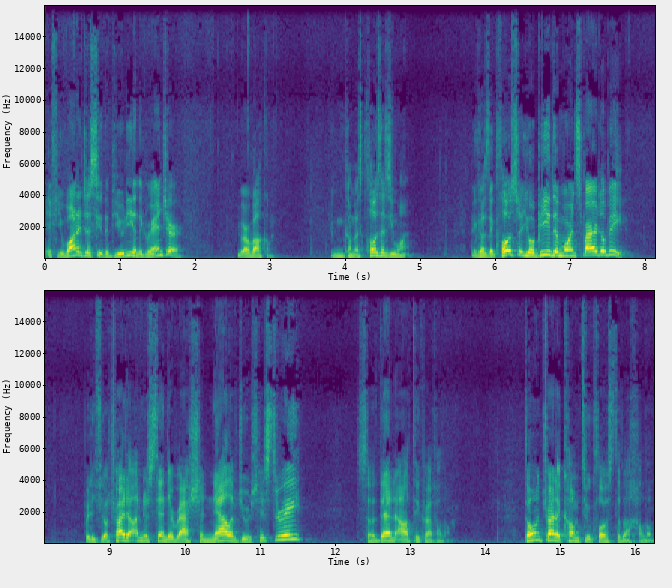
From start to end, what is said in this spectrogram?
if you want to just see the beauty and the grandeur, you are welcome. You can come as close as you want. Because the closer you'll be, the more inspired you'll be. But if you'll try to understand the rationale of Jewish history, so then al tikra halom. Don't try to come too close to the halom.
